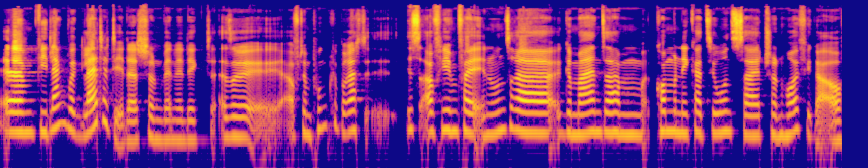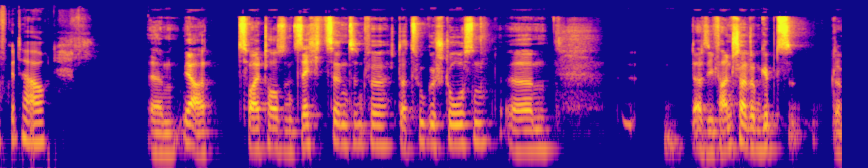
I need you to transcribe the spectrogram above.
Ähm, wie lange begleitet ihr das schon, Benedikt? Also äh, auf den Punkt gebracht ist auf jeden Fall in unserer gemeinsamen Kommunikationszeit schon häufiger aufgetaucht. Ähm, ja, 2016 sind wir dazu gestoßen. Ähm, also die Veranstaltung gibt es, da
